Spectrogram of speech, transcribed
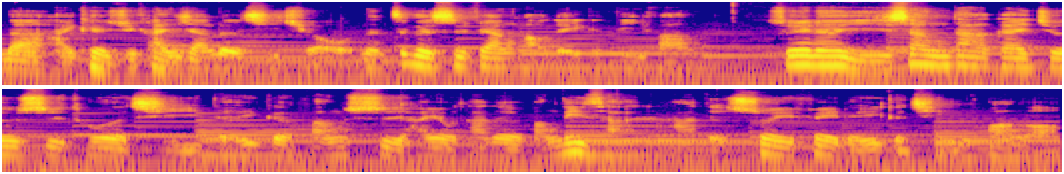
那还可以去看一下热气球，那这个是非常好的一个地方。所以呢，以上大概就是土耳其的一个方式，还有它的房地产、它的税费的一个情况哦。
